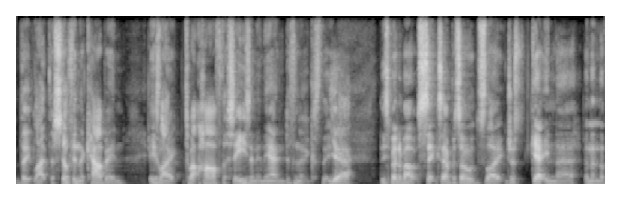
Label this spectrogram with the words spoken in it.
the, like the stuff in the cabin is like it's about half the season in the end, isn't it? Because Yeah. they spend about six episodes like just getting there, and then the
